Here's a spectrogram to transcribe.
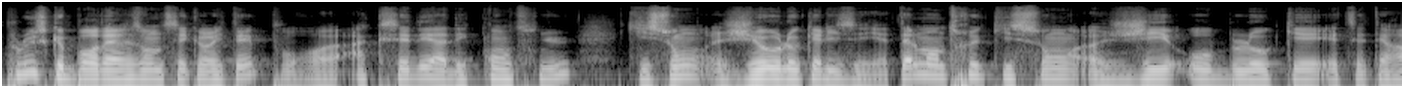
plus que pour des raisons de sécurité, pour accéder à des contenus qui sont géolocalisés. Il y a tellement de trucs qui sont géobloqués, etc.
